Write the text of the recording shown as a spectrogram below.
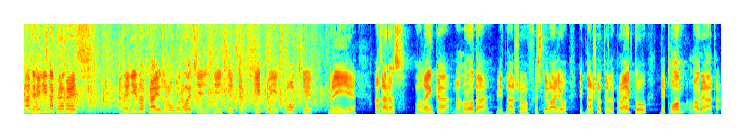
Ангеліна Кравець. Ангеліно, хай у новому році здійсняться всі твої творчі мрії. А зараз маленька нагорода від нашого фестивалю, від нашого телепроекту диплом лауреата.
